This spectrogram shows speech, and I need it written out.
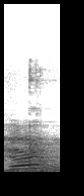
Help!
